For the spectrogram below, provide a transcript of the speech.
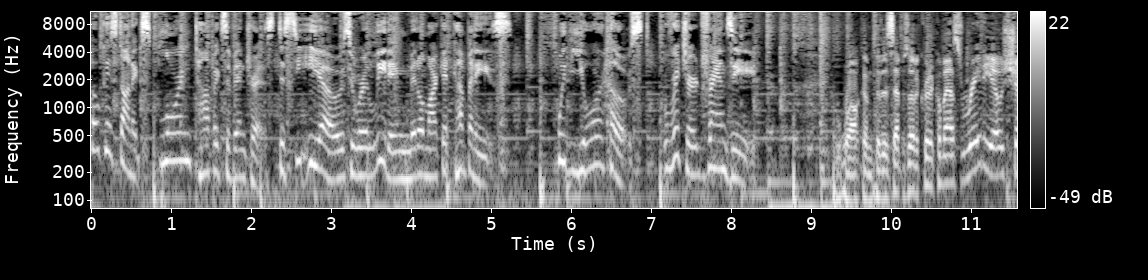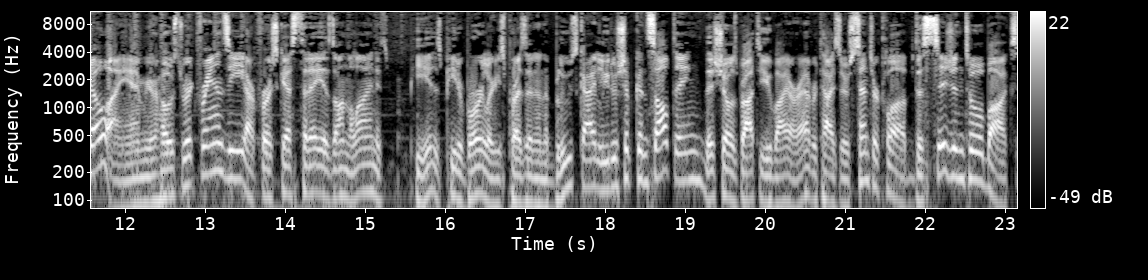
focused on exploring topics of interest to CEOs who are leading middle market companies. With your host, Richard Franzi. Welcome to this episode of Critical Mass Radio Show. I am your host, Rick Franzi. Our first guest today is on the line. It's he is Peter Braeuler. He's president of Blue Sky Leadership Consulting. This show is brought to you by our advertisers Center Club, Decision Toolbox,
